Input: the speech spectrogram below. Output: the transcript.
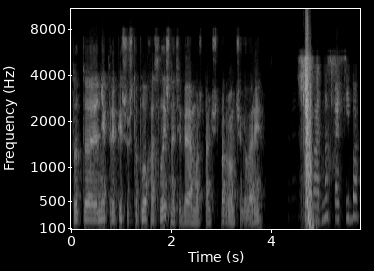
Тут э, некоторые пишут, что плохо слышно тебя, может, там чуть погромче говори. ладно, спасибо.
